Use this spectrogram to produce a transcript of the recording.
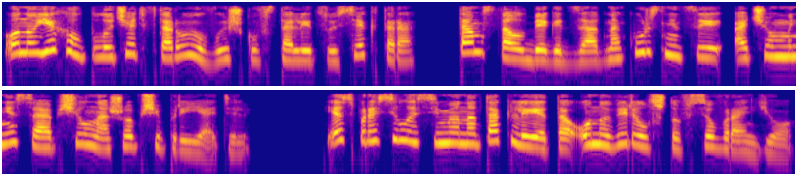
Он уехал получать вторую вышку в столицу сектора, там стал бегать за однокурсницей, о чем мне сообщил наш общий приятель. Я спросила Семена, так ли это, он уверил, что все вранье.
